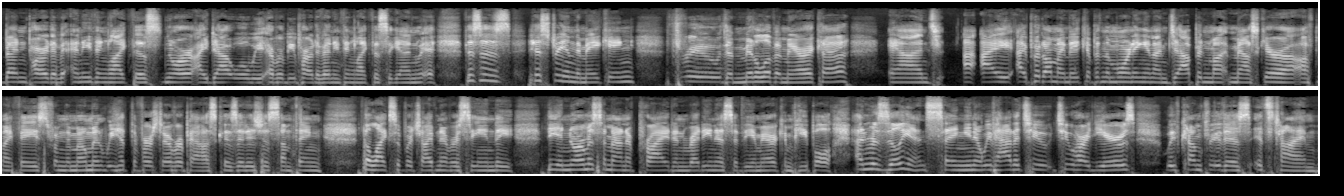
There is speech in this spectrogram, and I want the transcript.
been part of anything like this, nor I doubt will we ever be part of anything like this again. This is history in the making through the middle of America, and I, I put on my makeup in the morning and I'm dapping my mascara off my face from the moment we hit the first overpass because it is just something the likes of which I've never seen. The the enormous amount of pride and readiness of the American people and resilience, saying, you know, we've had it two two hard years, we've come through this, it's time.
